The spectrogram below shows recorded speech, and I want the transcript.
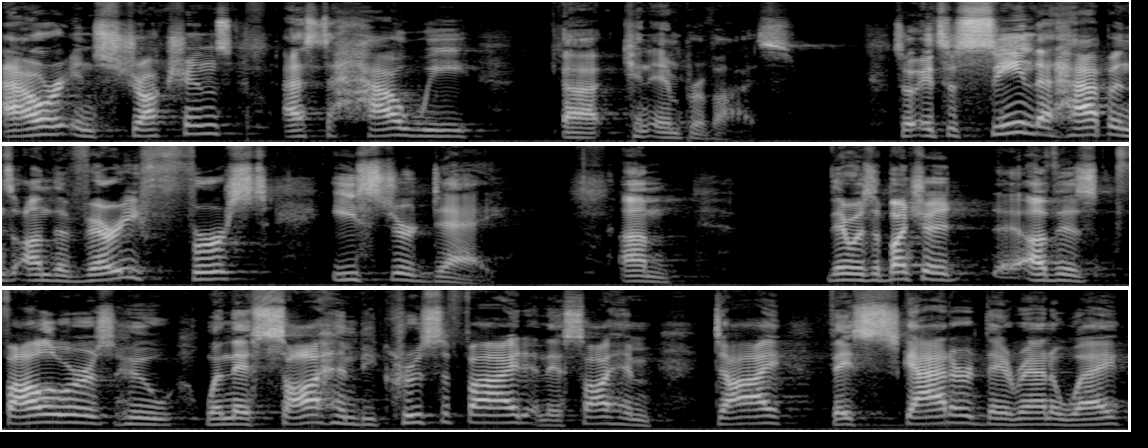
our instructions as to how we uh, can improvise. So it's a scene that happens on the very first Easter day. Um, there was a bunch of, of his followers who, when they saw him be crucified and they saw him die, they scattered, they ran away.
